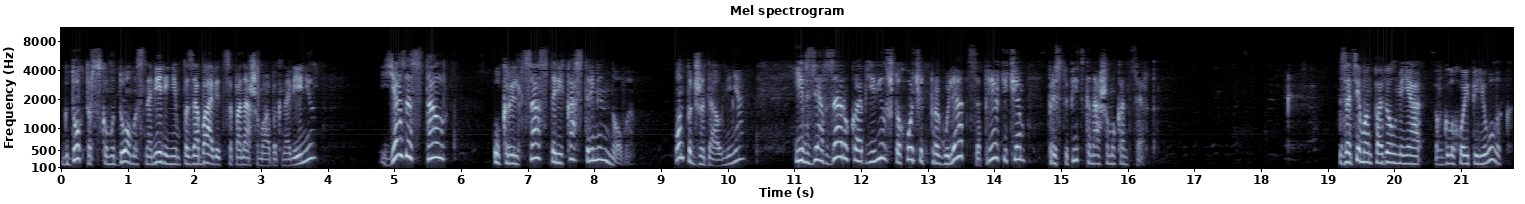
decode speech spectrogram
к докторскому дому с намерением позабавиться по нашему обыкновению, я застал у крыльца старика Стременного. Он поджидал меня и, взяв за руку, объявил, что хочет прогуляться, прежде чем приступить к нашему концерту. Затем он повел меня в глухой переулок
